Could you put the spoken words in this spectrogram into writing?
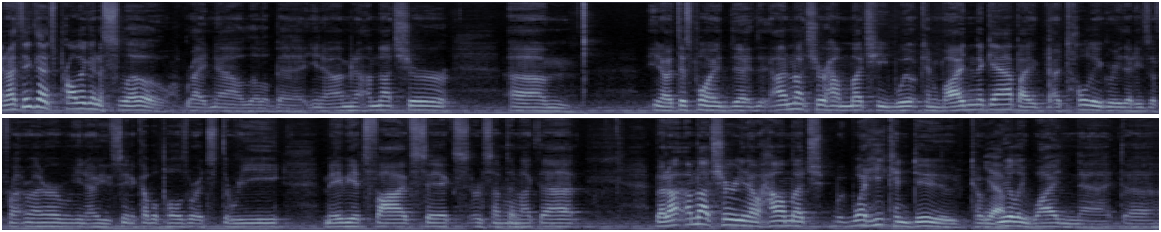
and I think that's probably going to slow right now a little bit. You know I'm I'm not sure. Um, you know, at this point, I'm not sure how much he will, can widen the gap. I, I totally agree that he's a front runner. You know, you've seen a couple polls where it's three, maybe it's five, six, or something like that. But I, I'm not sure, you know, how much what he can do to Yeah. really widen that uh,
